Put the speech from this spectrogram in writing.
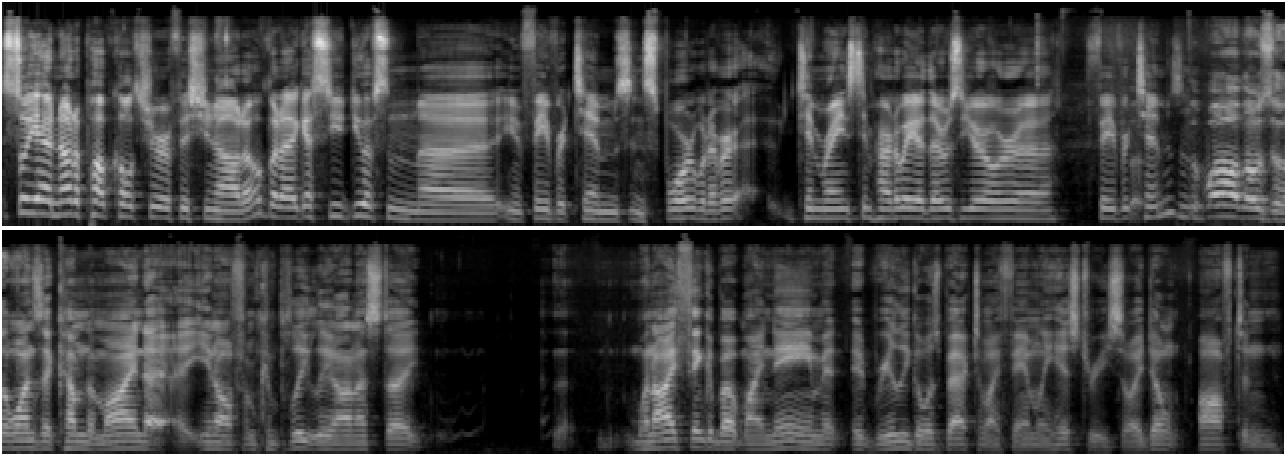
so yeah, not a pop culture aficionado, but I guess you do have some uh, you know, favorite Tims in sport, whatever. Tim Raines, Tim Hardaway, are those your uh, favorite Tims? Well, those are the ones that come to mind. I, I- you know, if I'm completely honest, I when I think about my name, it, it really goes back to my family history. So I don't often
